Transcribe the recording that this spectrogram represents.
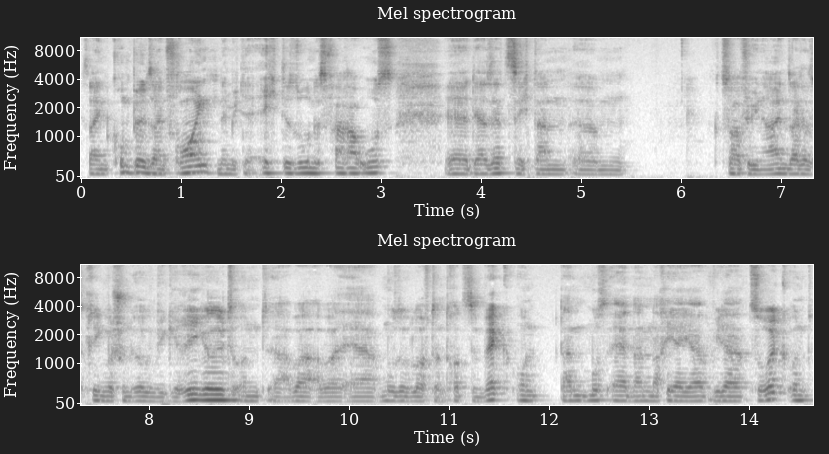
sein Kumpel, sein Freund, nämlich der echte Sohn des Pharaos, äh, der setzt sich dann ähm, zwar für ihn ein, sagt, das kriegen wir schon irgendwie geregelt, und, äh, aber, aber er, Mose läuft dann trotzdem weg und dann muss er dann nachher ja wieder zurück und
